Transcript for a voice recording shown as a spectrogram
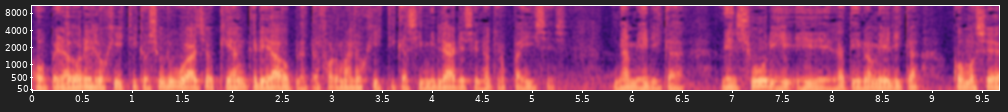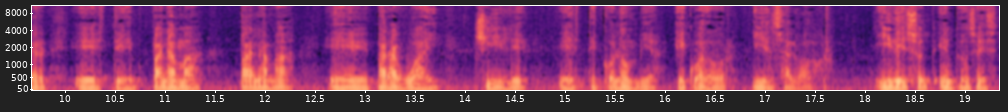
operadores logísticos uruguayos que han creado plataformas logísticas similares en otros países de América del Sur y, de Latinoamérica, como ser este, Panamá, Panamá, eh, Paraguay, Chile, este, Colombia, Ecuador y El Salvador. Y de eso, entonces,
